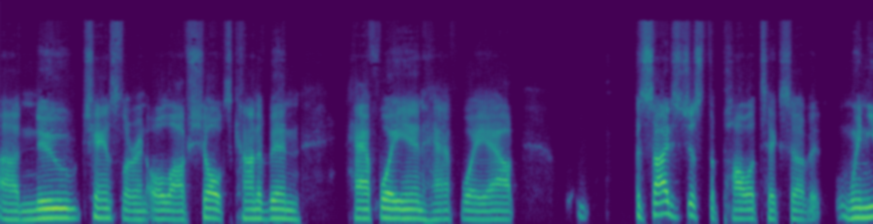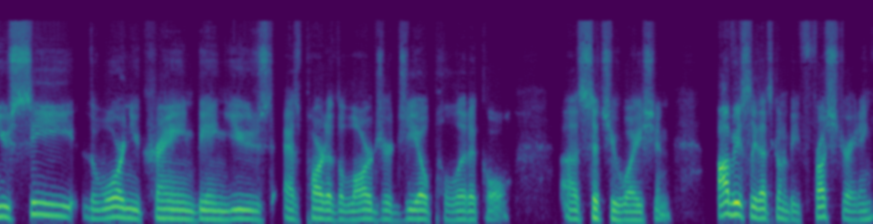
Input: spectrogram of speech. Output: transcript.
Uh, new chancellor and Olaf Scholz kind of been halfway in, halfway out. Besides just the politics of it, when you see the war in Ukraine being used as part of the larger geopolitical uh, situation, obviously that's going to be frustrating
